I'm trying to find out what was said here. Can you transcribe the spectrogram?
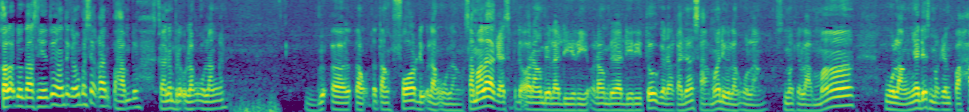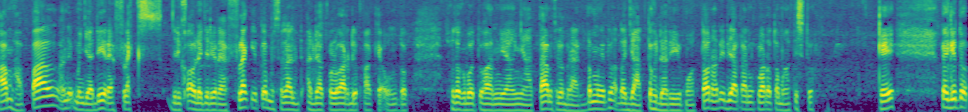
Kalau tuntasin itu nanti kamu pasti akan paham tuh karena berulang-ulang kan. Uh, tentang for diulang-ulang. Sama lah kayak seperti orang bela diri. Orang bela diri itu gerakannya sama diulang-ulang. Semakin lama ngulangnya dia semakin paham, hafal, nanti menjadi refleks. Jadi kalau udah jadi refleks itu misalnya ada keluar dipakai untuk suatu kebutuhan yang nyata, misalnya berantem gitu atau jatuh dari motor, nanti dia akan keluar otomatis tuh. Oke, kayak gitu.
